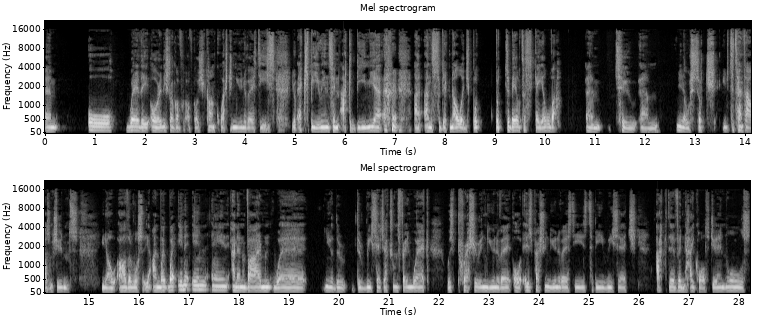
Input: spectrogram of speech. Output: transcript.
Um, or where they already struggle. Of, course, you can't question universities' you know experience in academia and, and, subject knowledge, but but to be able to scale that um, to um, you know such to ten thousand students, you know, are there also and we're, in in an environment where you know the the research excellence framework was pressuring university or is pressuring universities to be research active in high quality journals.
